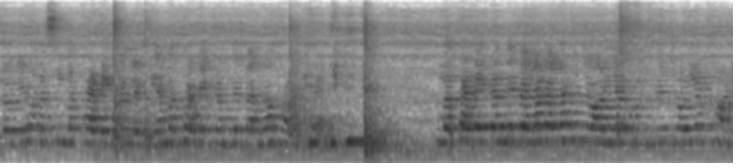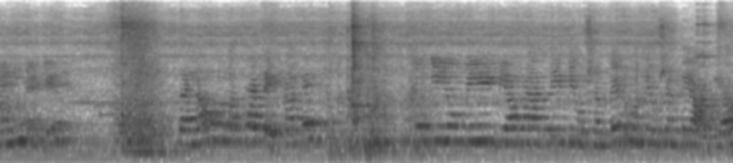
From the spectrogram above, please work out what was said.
ਲੋ ਜੀ ਹੁਣ ਅਸੀਂ ਮੱਥਾ ਟੇਕਣ ਲੱਗੇ ਆ ਮੱਥਾ ਟੇਕਣ ਤੇ ਪਹਿਲਾਂ ਖਾਣੇ ਹੈ ਨਹੀਂ ਮੱਥਾ ਟੇਕਣ ਤੇ ਪਹਿਲਾਂ ਪਹਿਲਾਂ ਕਚੌਰੀਆਂ ਕਚੌਰੀਆਂ ਖਾਣੇ ਨਹੀਂ ਹੈਗੇ ਪਹਿਲਾਂ ਹੁਣ ਮੱਥਾ ਟੇਕਾਂਗੇ ਕਿਉਂਕਿ ਯੂਵੀ ਗਿਆ ਹੋਇਆ ਤੇ ਟਿਊਸ਼ਨ ਤੇ ਹੁਣ ਟਿਊਸ਼ਨ ਤੇ ਆ ਗਿਆ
